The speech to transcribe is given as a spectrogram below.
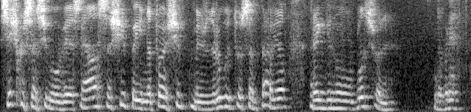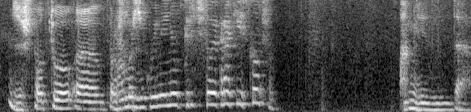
Всичко съм си го обяснявал с шипа и на този шип, между другото, съм правил рентгеново облъчване. Добре. Защото а, просто... Ама никой не ни откри, че този крак е изкълчван. Ами да,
